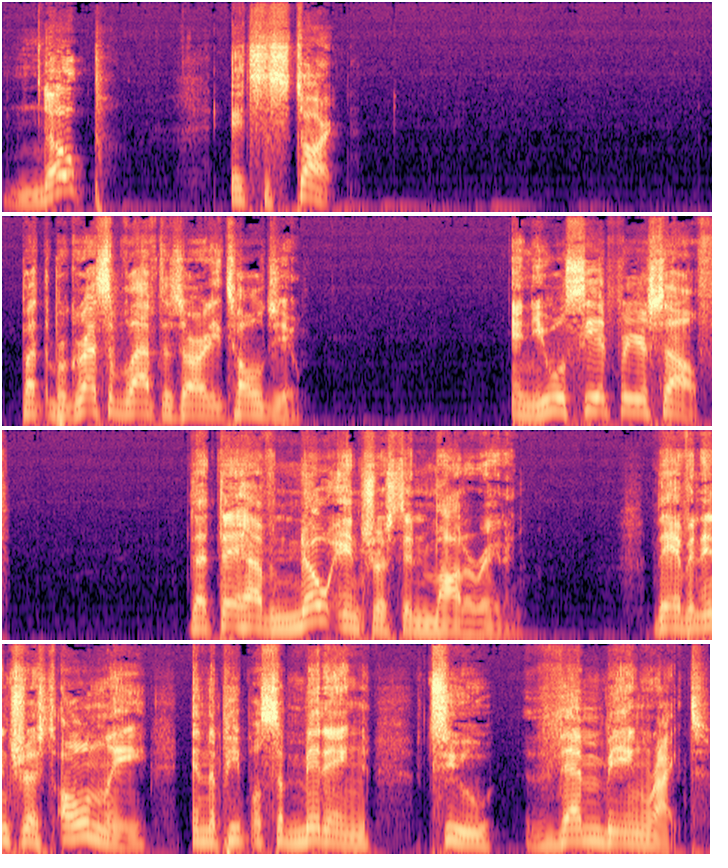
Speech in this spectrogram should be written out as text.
Nope. It's the start. But the progressive left has already told you, and you will see it for yourself, that they have no interest in moderating. They have an interest only in the people submitting to them being right.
